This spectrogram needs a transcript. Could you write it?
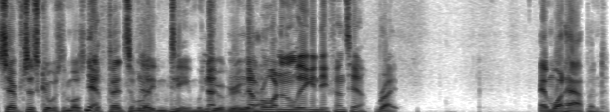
San Francisco was the most Yeah. defensive laden Yeah. team. Would Nu- you agree with Number that? one in the league in defense, yeah. Right. And what happened?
